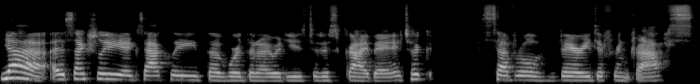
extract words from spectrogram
Yeah, it's actually exactly the word that I would use to describe it. It took several very different drafts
